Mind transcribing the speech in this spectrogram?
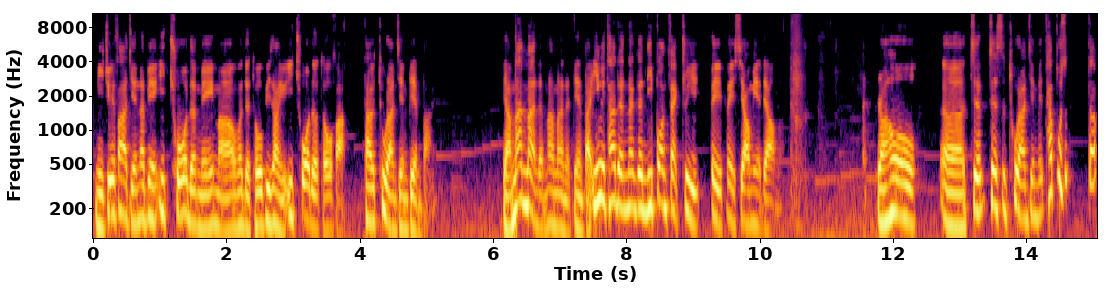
你就会发觉那边一撮的眉毛或者头皮上有一撮的头发，它会突然间变白，呀，慢慢的、慢慢的变白，因为它的那个 Nippon Factory 被被消灭掉嘛。然后，呃，这这是突然间变，它不是它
